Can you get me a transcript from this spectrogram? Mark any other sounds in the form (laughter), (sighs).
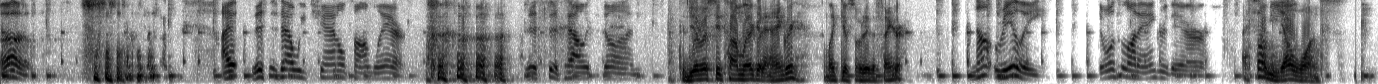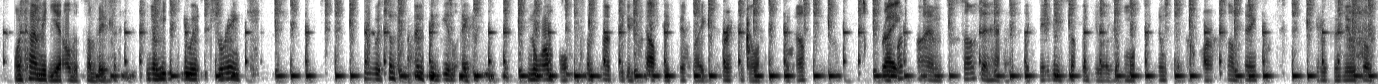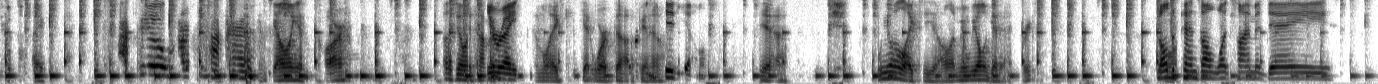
Oh. (laughs) I this is how we channel Tom Lair. (laughs) this is how it's done. Did you ever see Tom Lair get angry? Like give somebody the finger? Not really. There wasn't a lot of anger there. I saw him yell once. One time he yelled at somebody. You know, he, he would drink. He would sometimes he'd be like normal. Sometimes you could tell he'd been like drinking a lot. You know. Right. One time something happened. Like maybe somebody like almost hit with a car or something. It was a new. He was like, "Fuck you, motherfucker!" Yelling at the car. That was the only time You're right. I right. him like get worked up. You know. Did yell. Yeah. We all like to yell. I mean, we all get angry. It all depends on what time of day,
